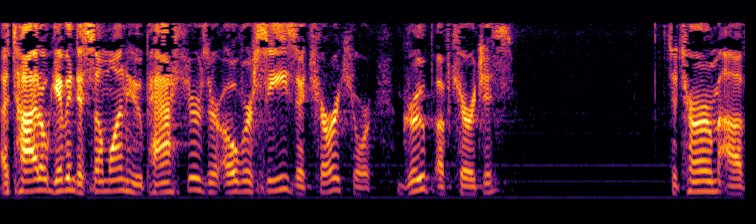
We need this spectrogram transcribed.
a title given to someone who pastors or oversees a church or group of churches. It's a term of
